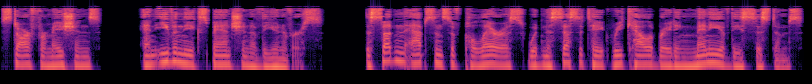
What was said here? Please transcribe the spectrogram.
star formations, and even the expansion of the universe. The sudden absence of Polaris would necessitate recalibrating many of these systems,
